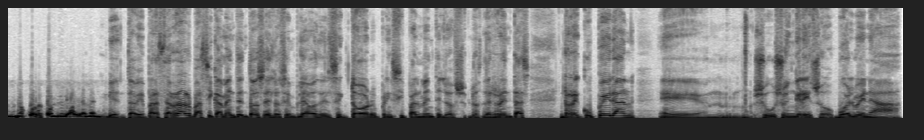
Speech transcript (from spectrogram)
nos correspondía, obviamente. Bien, está bien. Para cerrar, básicamente entonces los empleados del sector, principalmente los, los de rentas, recuperan eh, su, su ingreso, vuelven a,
